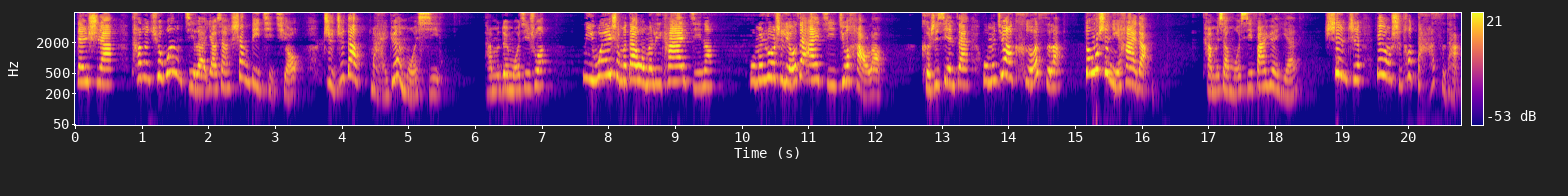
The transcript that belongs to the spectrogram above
但是啊，他们却忘记了要向上帝祈求，只知道埋怨摩西。他们对摩西说：“你为什么带我们离开埃及呢？我们若是留在埃及就好了。可是现在我们就要渴死了，都是你害的。”他们向摩西发怨言，甚至要用石头打死他。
